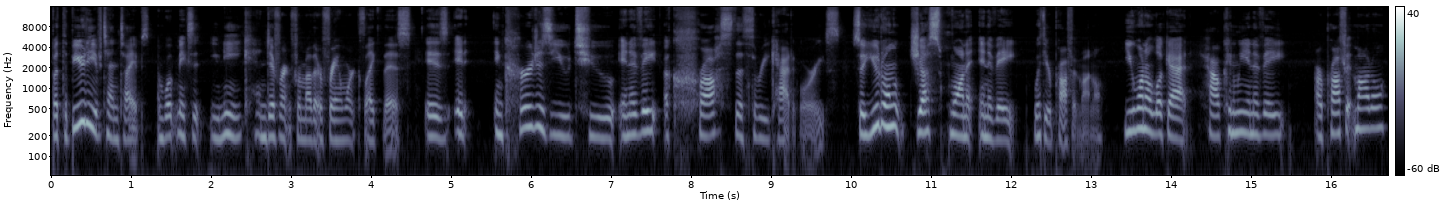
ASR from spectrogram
But the beauty of 10 types and what makes it unique and different from other frameworks like this is it encourages you to innovate across the three categories. So you don't just want to innovate with your profit model. You want to look at how can we innovate our profit model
